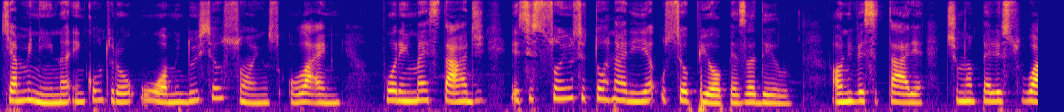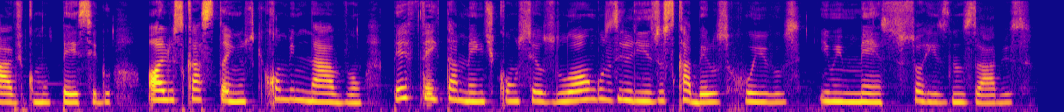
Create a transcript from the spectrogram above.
que a menina encontrou o homem dos seus sonhos online. Porém, mais tarde, esse sonho se tornaria o seu pior pesadelo. A universitária tinha uma pele suave como pêssego, olhos castanhos que combinavam perfeitamente com seus longos e lisos cabelos ruivos e um imenso sorriso nos lábios.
